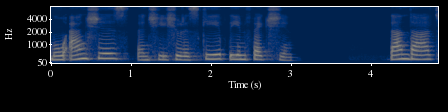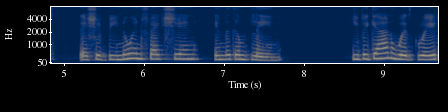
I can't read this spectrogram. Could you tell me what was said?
more anxious that she should escape the infection, than that there should be no infection in the complaint. He began with great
